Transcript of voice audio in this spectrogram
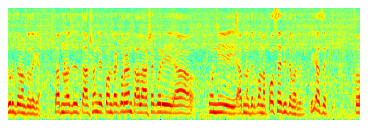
দূর দূরান্ত থেকে। তো আপনারা যদি তার সঙ্গে কন্ট্যাক্ট করেন, তাহলে আশা করি উনি আপনাদের পণ্য পৌঁছায় দিতে পারবে, ঠিক আছে? তো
